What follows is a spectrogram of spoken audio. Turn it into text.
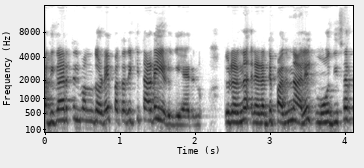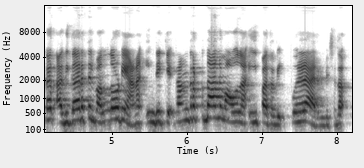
അധികാരത്തിൽ വന്നതോടെ പദ്ധതിക്ക് തടയിടുകയായിരുന്നു. തുടർന്ന് രണ്ടായിരത്തി പതിനാലിൽ മോദി സർക്കാർ അധികാരത്തിൽ വന്നതോടെയാണ് ഇന്ത്യയ്ക്ക് തന്ത്രപ്രധാനമാവുന്ന ഈ പദ്ധതി പുനരാരംഭിച്ചത്.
